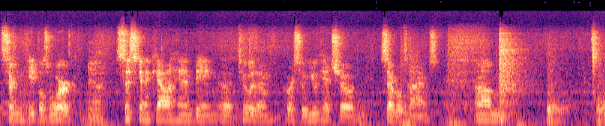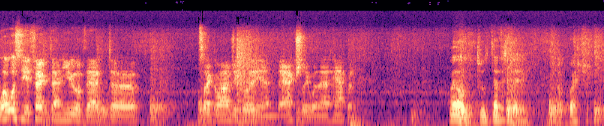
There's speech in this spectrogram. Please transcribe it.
certain people's work. Yeah. Siskind and Callahan being uh, two of them, of course, who you had showed several times. Um, what was the effect on you of that uh, psychologically and actually when that happened? Well, it was devastating, no question.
